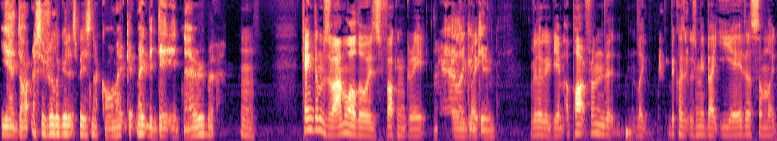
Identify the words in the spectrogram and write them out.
Yeah, Darkness is really good. It's based on a comic. It might be dated now, but hmm. Kingdoms of Amalur though is fucking great. really good Like- game. really good game. Apart from the like because it was made by EA, there's some like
